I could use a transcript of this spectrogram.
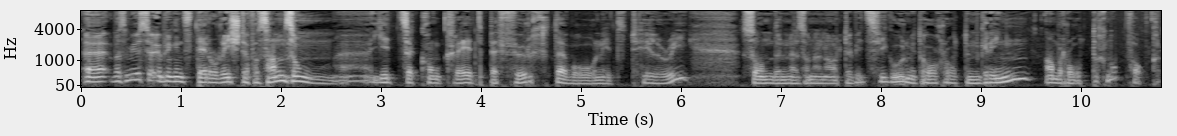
Äh, was müssen übrigens Terroristen von Samsung äh, jetzt konkret befürchten, wo nicht Hillary, sondern so eine Art Witzfigur mit hochrotem Gring am roten Knopf hockt?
